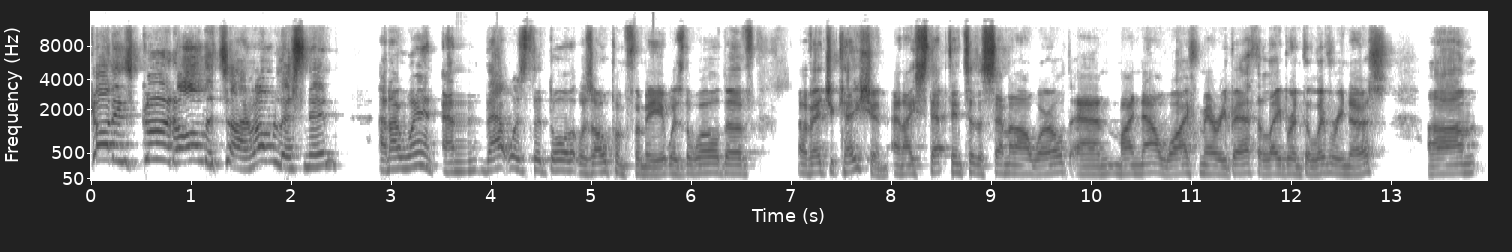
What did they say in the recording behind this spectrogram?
God is good all the time. I'm listening. And I went, and that was the door that was open for me. It was the world of of education. And I stepped into the seminar world, and my now wife, Mary Beth, a labor and delivery nurse, um,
